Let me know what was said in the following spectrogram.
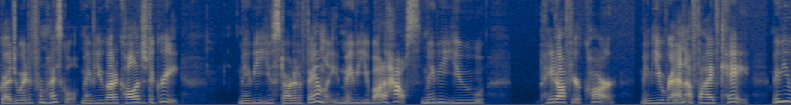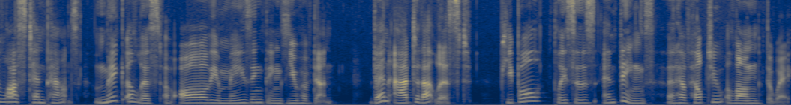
graduated from high school. Maybe you got a college degree. Maybe you started a family. Maybe you bought a house. Maybe you paid off your car. Maybe you ran a 5K. Maybe you lost 10 pounds. Make a list of all the amazing things you have done. Then add to that list people, places, and things that have helped you along the way.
